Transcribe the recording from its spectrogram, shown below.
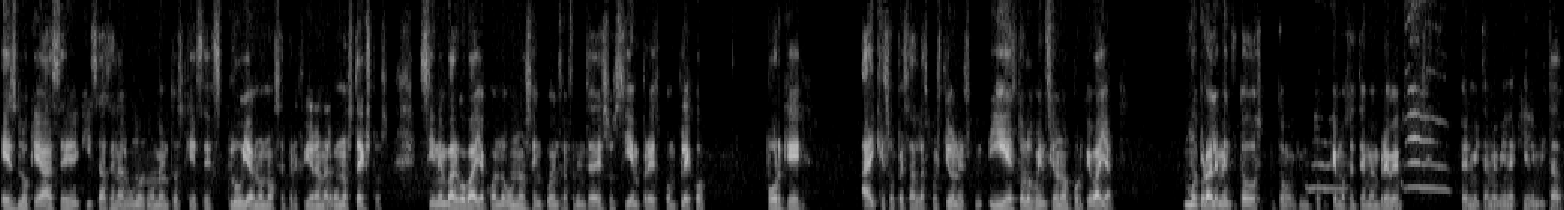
es lo que hace quizás en algunos momentos que se excluyan o no se prefieran algunos textos. Sin embargo, vaya, cuando uno se encuentra frente a eso, siempre es complejo porque hay que sopesar las cuestiones. Y esto lo menciono porque, vaya, muy probablemente todos toquemos el tema en breve. Permítanme, viene aquí el invitado.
